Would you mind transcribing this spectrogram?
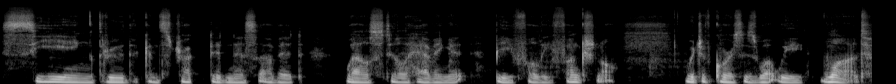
seeing through the constructedness of it while still having it be fully functional, which of course is what we want.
